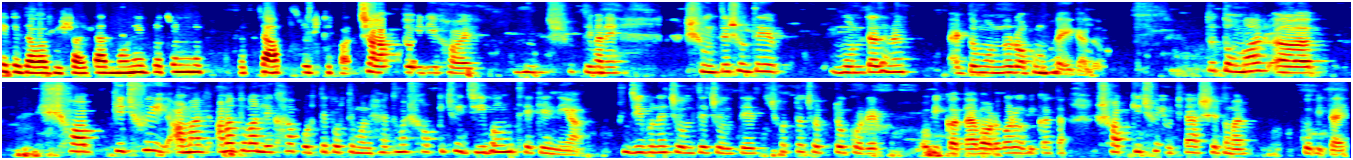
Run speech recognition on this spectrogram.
কেটে যাওয়া বিষয়। তার মনে প্রচণ্ড চাপ সৃষ্টি করে। চাপ তৈরি হয়। সত্যি মানে শুনতে শুনতে মনটা যেন একদম অন্য রকম হয়ে গেল। তো তোমার সব কিছুই আমার আমার তোমার লেখা পড়তে পড়তে মনে হয়। তোমার সবকিছুই জীবন থেকে নেয়া। জীবনে চলতে চলতে ছোট্ট ছোট্ট করে অভিজ্ঞতা, বড় বড় অভিজ্ঞতা সবকিছুই উঠে আসে তোমার কবিতায়।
